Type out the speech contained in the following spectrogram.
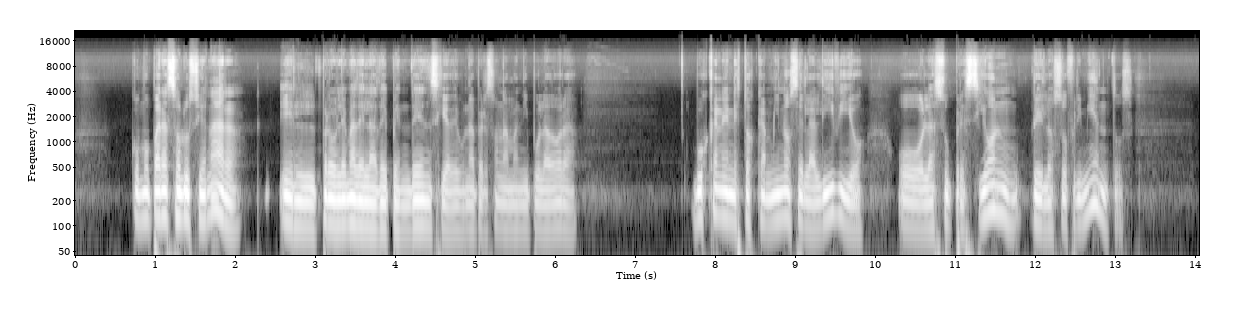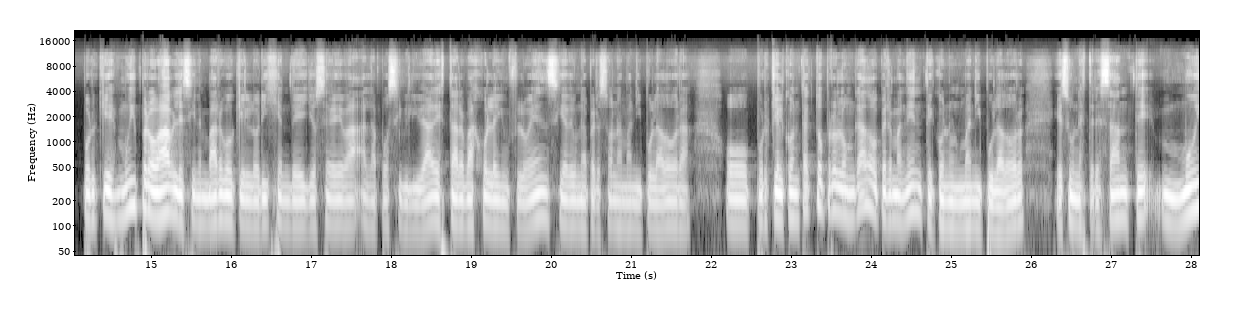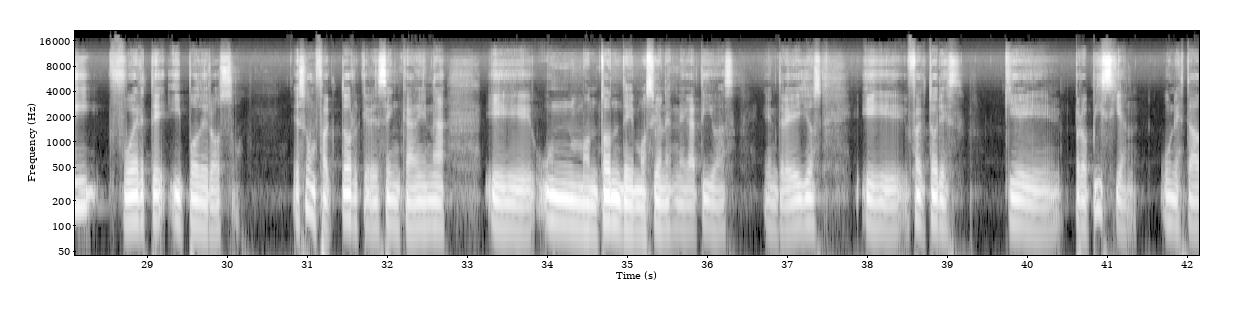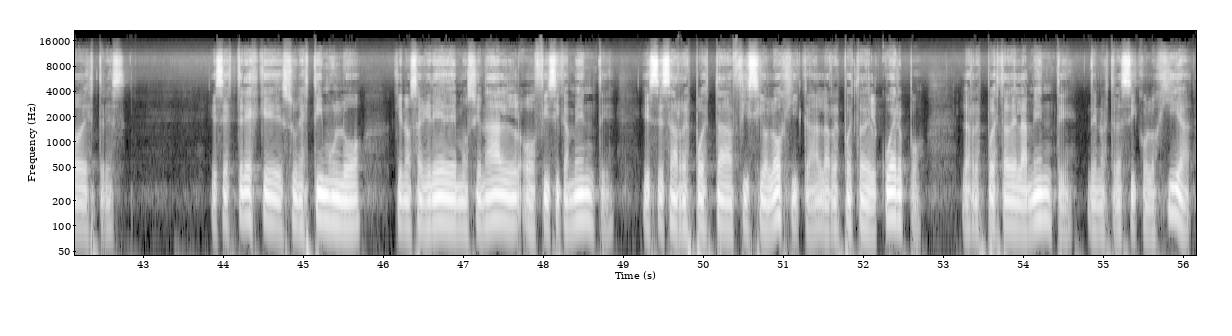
como para solucionar el problema de la dependencia de una persona manipuladora. Buscan en estos caminos el alivio o la supresión de los sufrimientos porque es muy probable, sin embargo, que el origen de ello se deba a la posibilidad de estar bajo la influencia de una persona manipuladora o porque el contacto prolongado o permanente con un manipulador es un estresante muy fuerte y poderoso. Es un factor que desencadena eh, un montón de emociones negativas, entre ellos eh, factores que propician un estado de estrés ese estrés que es un estímulo que nos agrede emocional o físicamente, es esa respuesta fisiológica, la respuesta del cuerpo, la respuesta de la mente, de nuestra psicología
